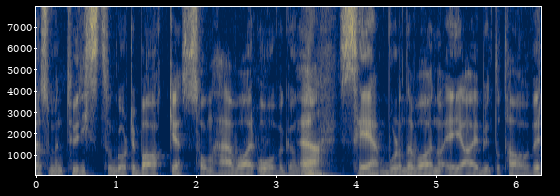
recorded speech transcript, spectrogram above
her, som en turist som går tilbake. Sånn her var overgangen. Ja. Se hvordan det var når AI begynte å ta over.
